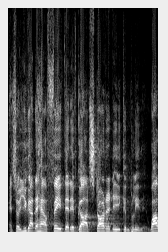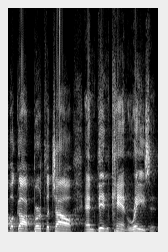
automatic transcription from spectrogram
And so you got to have faith that if God started it, he completed. It. Why would God birth a child and then can't raise it?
